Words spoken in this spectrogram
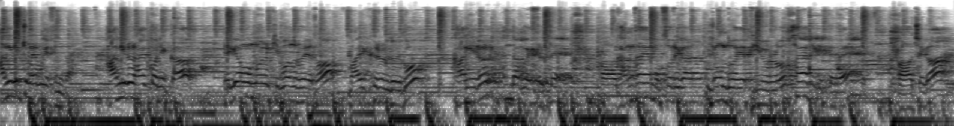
강의를 좀 해보겠습니다. 강의를 할 거니까 배경음을 기본으로 해서 마이크를 들고 강의를 한다고 했을 때 제가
